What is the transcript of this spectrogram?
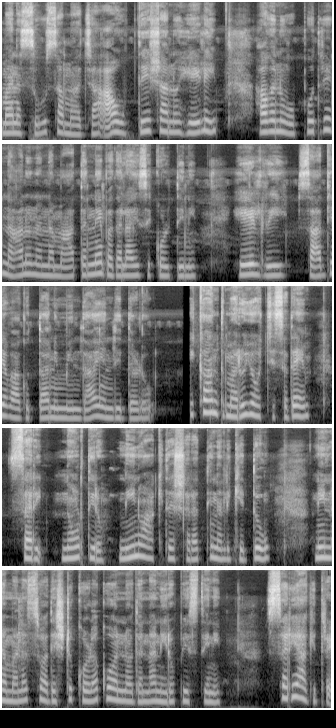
ಮನಸ್ಸು, ಸಮಾಜ ಆ ಉದ್ದೇಶನೂ ಹೇಳಿ ಅವನು ಒಪ್ಪಿದ್ರೆ ನಾನು ನನ್ನ ಮಾತನ್ನೇ ಬದಲಾಯಿಸಿಕೊಳ್ತೀನಿ. ಹೇಳ್ರಿ, ಸಾಧ್ಯವಾಗುತ್ತಾ ನಿಮ್ಮಿಂದ ಎಂದಿದ್ದಳು? ಶ್ರೀಕಾಂತ್ ಮರು ಯೋಚಿಸದೆ, ಸರಿ. ನೋಡ್ತಿರು, ನೀನು ಹಾಕಿದ ಷರತ್ತಿನಲ್ಲಿ ಗೆದ್ದು ನಿನ್ನ ಮನಸ್ಸು ಅದೆಷ್ಟು ಕೊಳಕು ಅನ್ನೋದನ್ನು ನಿರೂಪಿಸ್ತೀನಿ. ಸರಿ ಆಗಿದ್ರೆ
